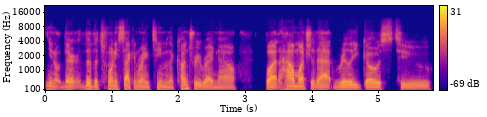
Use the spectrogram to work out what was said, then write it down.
you know they're they're the 22nd ranked team in the country right now, but how much of that really goes to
